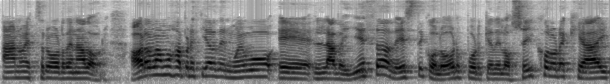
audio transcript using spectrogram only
a nuestro ordenador. Ahora vamos a apreciar de nuevo eh, la belleza de este color porque de los seis colores que hay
